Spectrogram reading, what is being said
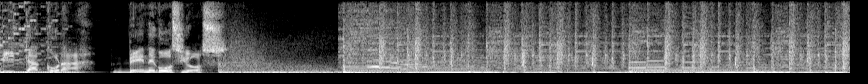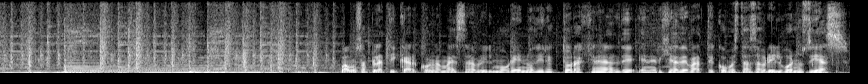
Bitácora de negocios. Vamos a platicar con la maestra Abril Moreno, directora general de Energía Debate. ¿Cómo estás, Abril? Buenos días.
